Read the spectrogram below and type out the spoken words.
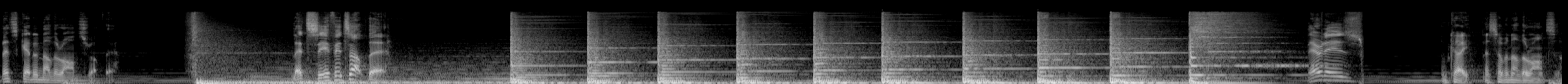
let's get another answer up there. Let's see if it's up there. There it is. Okay, let's have another answer.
